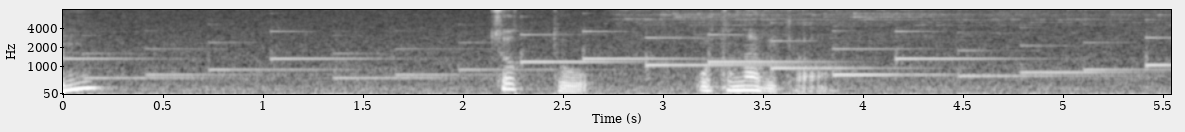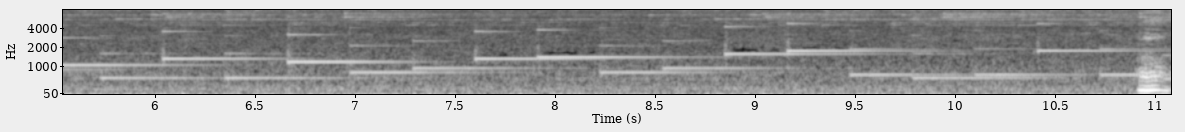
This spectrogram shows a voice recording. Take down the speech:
ん？ちょっと大人びた？あ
